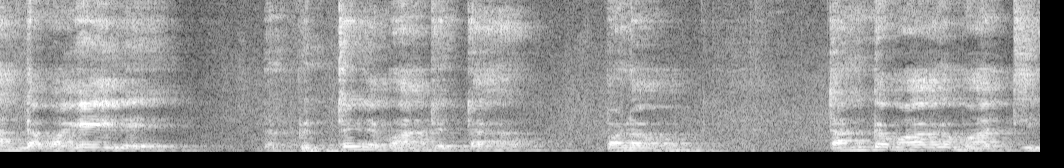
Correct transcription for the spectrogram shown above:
அந்த வகையிலே இந்த பிற்றையை மாற்றிட்ட படம் தங்கமாக மாற்றி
